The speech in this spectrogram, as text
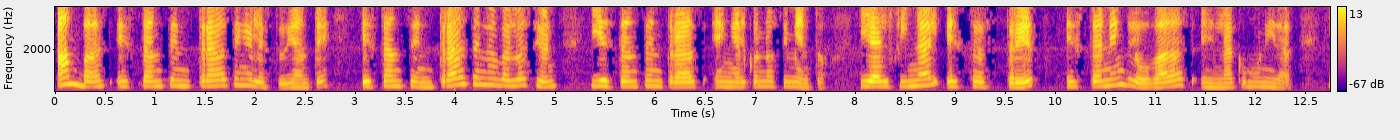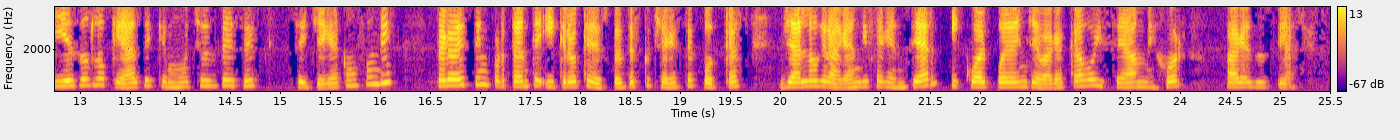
ambas están centradas en el estudiante, están centradas en la evaluación y están centradas en el conocimiento. Y al final estas tres están englobadas en la comunidad y eso es lo que hace que muchas veces se llegue a confundir. Pero es importante y creo que después de escuchar este podcast ya lograrán diferenciar y cuál pueden llevar a cabo y sea mejor para sus clases.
